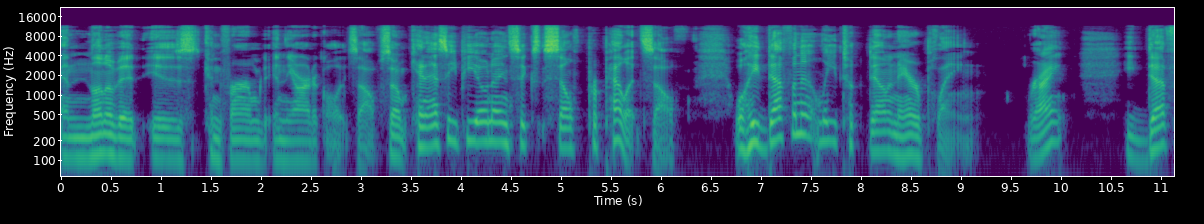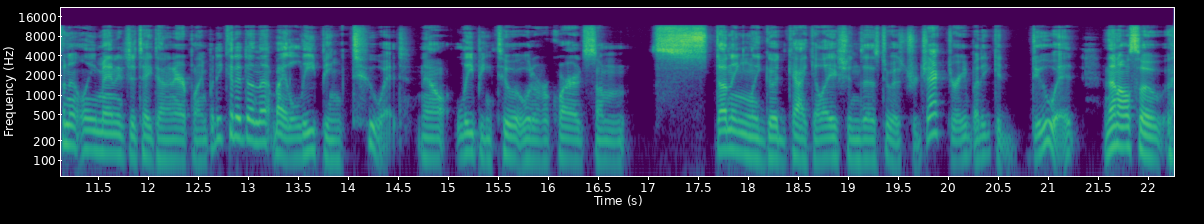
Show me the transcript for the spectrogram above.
and none of it is confirmed in the article itself. So, can SCP-096 self-propel itself? Well, he definitely took down an airplane, right? He definitely managed to take down an airplane, but he could have done that by leaping to it. Now, leaping to it would have required some stunningly good calculations as to his trajectory, but he could do it. And then also,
